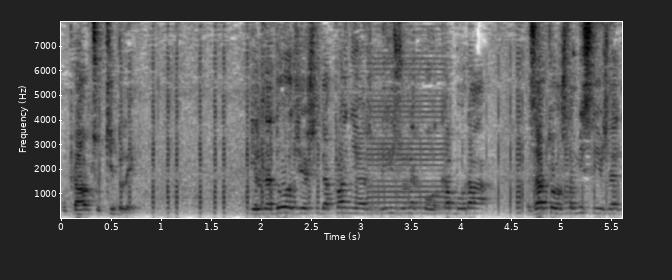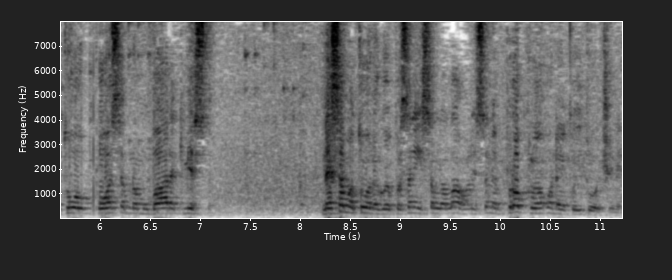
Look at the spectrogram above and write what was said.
u pravcu kible. Ili da dođeš i da klanjaš blizu nekog kabura zato što misliš da je to posebno mubarek mjesto. Ne samo to, nego je poslanik sallallahu alaihi wa sallam proklao onaj koji to čini.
